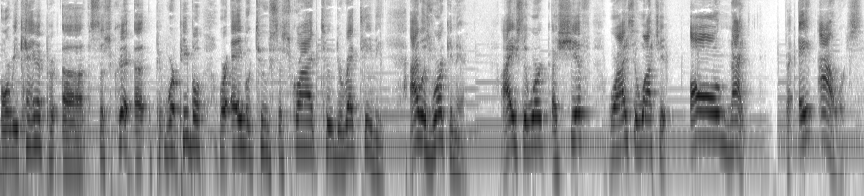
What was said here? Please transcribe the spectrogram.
or became a uh, uh, where people were able to subscribe to DirecTV. I was working there. I used to work a shift where I used to watch it all night for eight hours.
